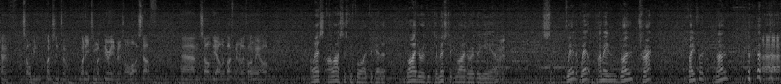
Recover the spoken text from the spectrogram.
kind of it's all been punched into one 18 month period but it's a lot of stuff um, so yeah I'll look back on it really fondly I hope I'll ask, I'll ask this before I forget it. Rider of the domestic rider of the year. Alright. S- Where, where? I mean, road, track, favourite? No. uh,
